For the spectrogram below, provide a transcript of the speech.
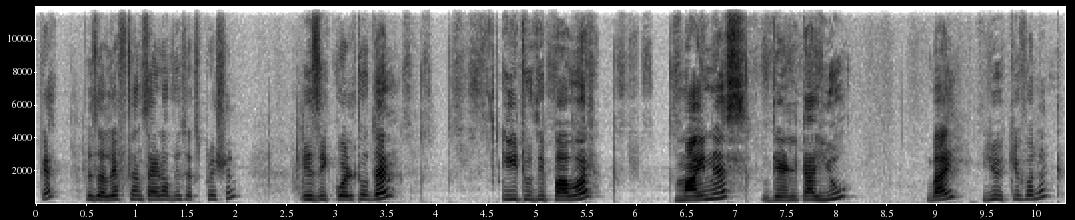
okay. this is the left hand side of this expression is equal to then e to the power minus delta u by u equivalent.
